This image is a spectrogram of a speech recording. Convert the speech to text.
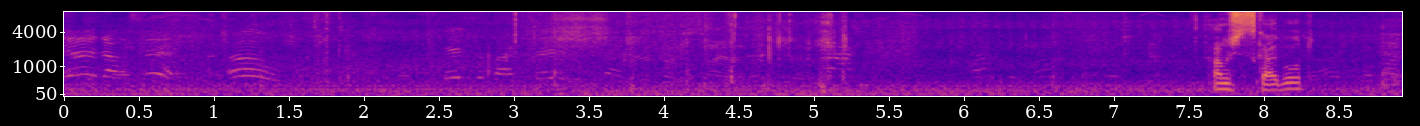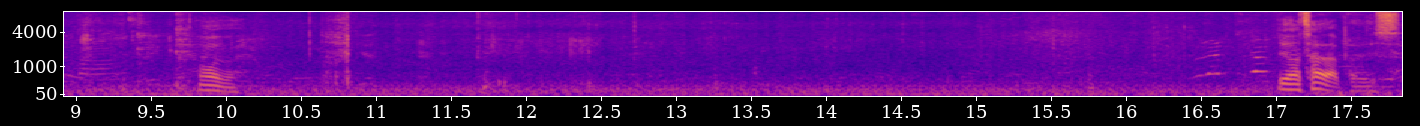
Yeah, that's it. Oh. Here's the back How much the skateboard? Oh. Yeah, I'll take that, please.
